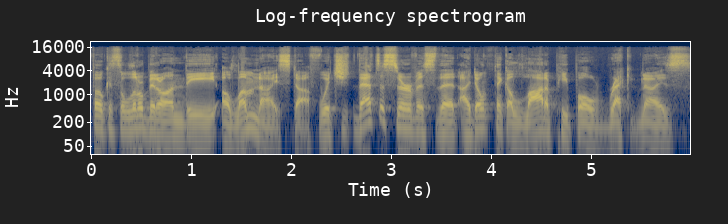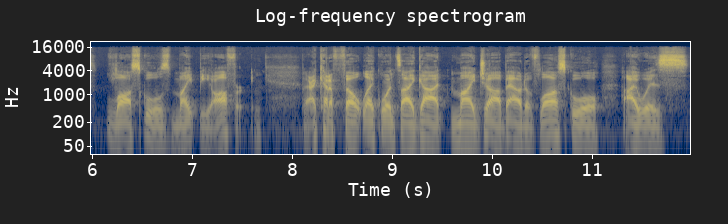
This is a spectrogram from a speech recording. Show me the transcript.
focus a little bit on the alumni stuff, which that's a service that I don't think a lot of people recognize law schools might be offering. I kind of felt like once I got my job out of law school, I was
